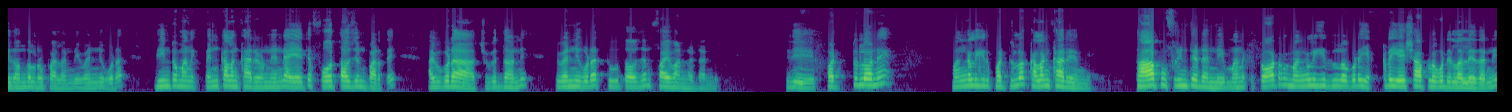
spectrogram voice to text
ఐదు వందల రూపాయలండి ఇవన్నీ కూడా. దీంట్లో మనకి పెన్ కలంకారీ ఉన్నాయండి. అవి అయితే ఫోర్ థౌజండ్ పడతాయి. అవి కూడా చూపిద్దామండి. ఇవన్నీ కూడా టూ థౌజండ్ ఫైవ్ హండ్రెడ్ అండి. ఇది పట్టులోనే మంగళగిరి పట్టులో కలంకారీ అండి. టాప్ ప్రింటెడ్ అండి. మనకి టోటల్ మంగళగిరిలో కూడా ఎక్కడ ఏ షాప్లో కూడా ఇలా లేదండి.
